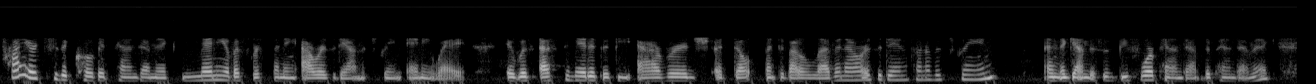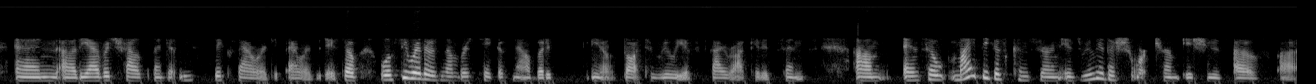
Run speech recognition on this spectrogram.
prior to the COVID pandemic, many of us were spending hours a day on the screen anyway. It was estimated that the average adult spent about 11 hours a day in front of a screen. And again, this is before pandem- the pandemic. And uh, the average child spent at least six hours, hours a day. So we'll see where those numbers take us now, but it's, you know, thought to really have skyrocketed since um, and so my biggest concern is really the short-term issues of uh,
